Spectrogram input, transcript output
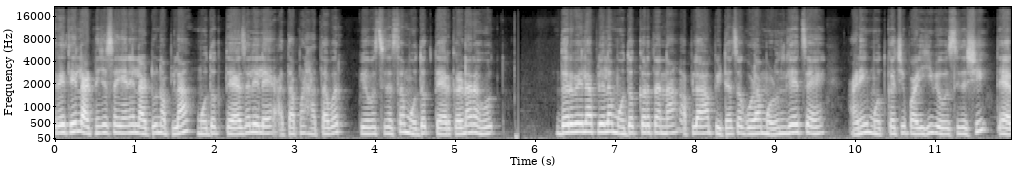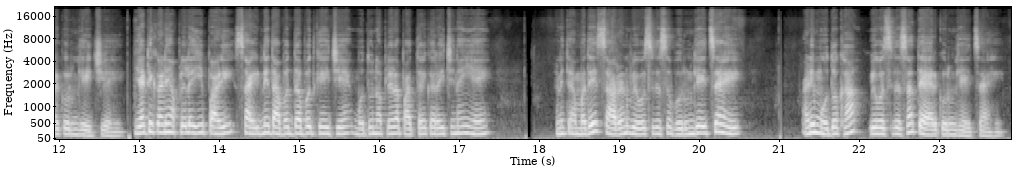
तर येथे लाटणीच्या सहाय्याने लाटून आपला मोदक तयार झालेला आहे. आता आपण हातावर व्यवस्थित असा मोदक तयार करणार आहोत. दरवेळेला आपल्याला मोदक करताना आपला हा पिठाचा गोळा मळून घ्यायचा आहे आणि मोदकाची पाळी ही व्यवस्थित अशी तयार करून घ्यायची आहे. या ठिकाणी आपल्याला ही पाळी साईडने दाबत दाबत घ्यायची आहे. मधून आपल्याला पातळ करायची नाही आहे. आणि त्यामध्ये सारण व्यवस्थित असं भरून घ्यायचं आहे. आणि मोदक हा व्यवस्थित असा तयार करून घ्यायचा आहे.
